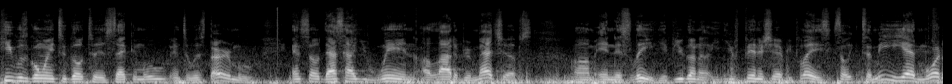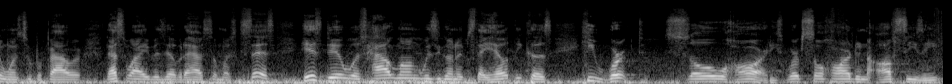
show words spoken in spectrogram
he was going to go to his second move and to his third move, and so that's how you win a lot of your matchups um, in this league. If you're gonna you finish every place. So to me, he had more than one superpower. That's why he was able to have so much success. His deal was how long was he going to stay healthy? Because he worked so hard. He's worked so hard in the off season. He,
